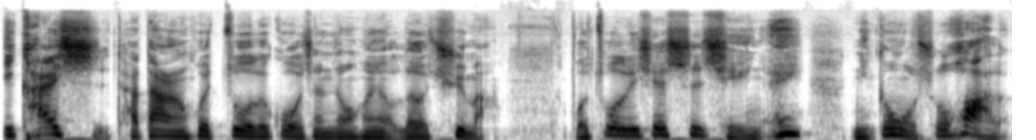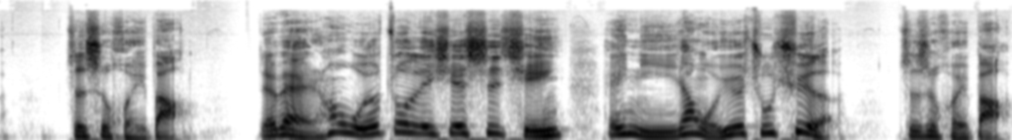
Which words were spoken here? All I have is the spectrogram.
一开始他当然会做的过程中很有乐趣嘛？我做了一些事情，哎，你跟我说话了，这是回报，对不对？然后我又做了一些事情，哎，你让我约出去了，这是回报。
